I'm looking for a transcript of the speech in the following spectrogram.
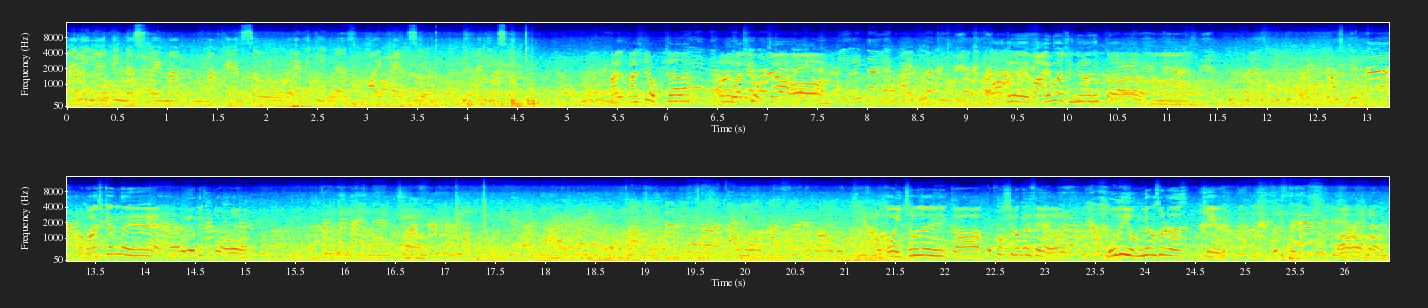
I think I think that's why mar- market so everything 마, 맛있게 먹자. 아, 맛있게 먹자. 어. 일단은 바이브가 좋은 거니까. 아, 그래. 마이브가 중요하니까. 어. 맛있겠다. 아, 맛있겠네. 아, 여기 두고. 어. 짱게 나네. 전 일단 2,000원짜리 맛살을 먹어볼게요. 어, 그거 2,000원이니까 꼭꼭 씹어 드세요. 그럼요. 모든 영양소를 다 이렇게. 흡수해야 되니까. 어.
